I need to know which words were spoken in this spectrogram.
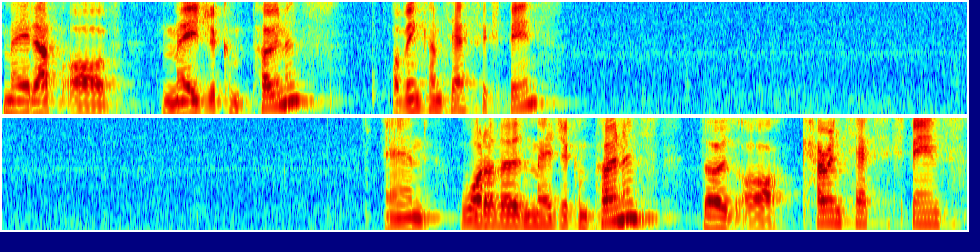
Made up of major components of income tax expense. And what are those major components? Those are current tax expense.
